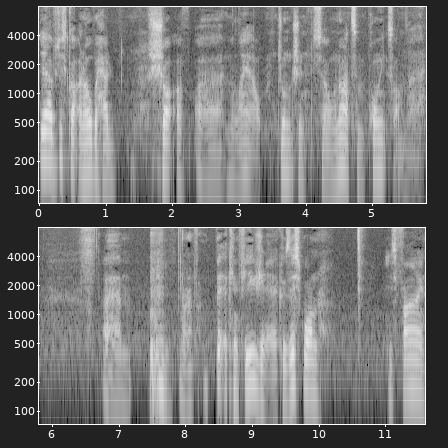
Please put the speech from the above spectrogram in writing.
Yeah, I've just got an overhead shot of uh, layout junction, so I'm going to add some points on there. Um, a bit of confusion here because this one is fine.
